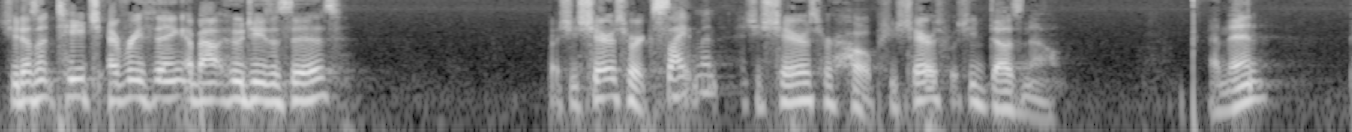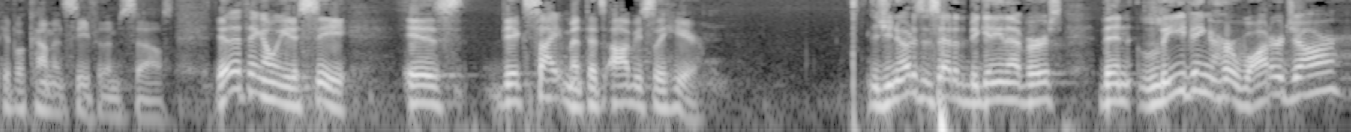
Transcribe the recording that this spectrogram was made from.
She doesn't teach everything about who Jesus is. But she shares her excitement and she shares her hope. She shares what she does know. And then people come and see for themselves. The other thing I want you to see is the excitement that's obviously here. Did you notice it said at the beginning of that verse, then leaving her water jar?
